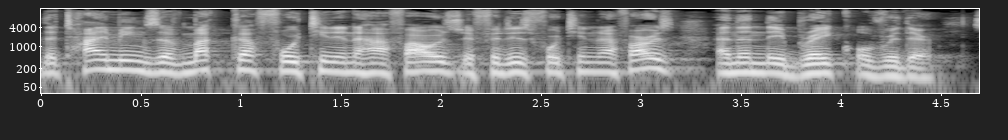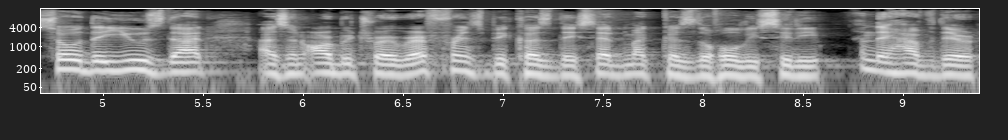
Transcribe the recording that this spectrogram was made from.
the timings of Mecca, 14 and a half hours, if it is 14 and a half hours, and then they break over there. So they use that as an arbitrary reference because they said Mecca is the holy city, and they have their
